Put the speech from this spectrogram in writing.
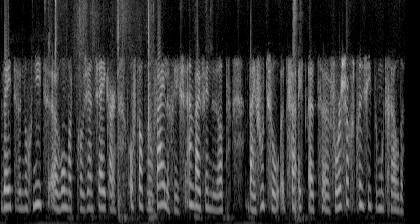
weten we nog niet 100% zeker of dat wel veilig is. En wij vinden dat bij voedsel het, het voorzorgsprincipe moet gelden.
